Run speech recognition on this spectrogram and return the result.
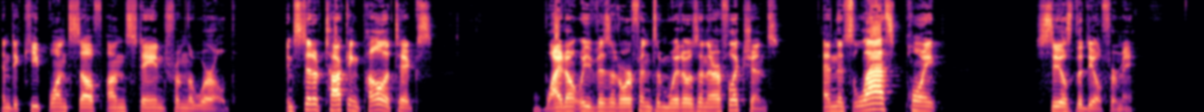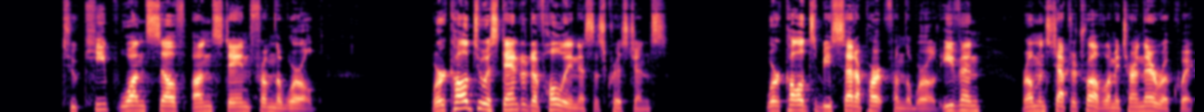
and to keep oneself unstained from the world. Instead of talking politics, why don't we visit orphans and widows in their afflictions? And this last point seals the deal for me. To keep oneself unstained from the world. We're called to a standard of holiness as Christians. We're called to be set apart from the world. Even Romans chapter 12, let me turn there real quick.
